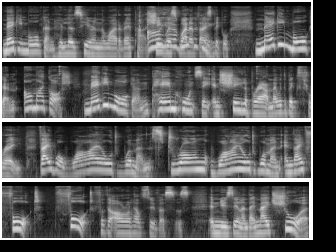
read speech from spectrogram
Maggie Morgan, who lives here in the Wairarapa, Oh, she yeah, was one of those me. people. Maggie Morgan, oh my gosh. Maggie Morgan, Pam Hornsey, and Sheila Brown, they were the big three. They were wild women, strong, wild women, and they fought. Fought for the oral health services in New Zealand. They made sure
